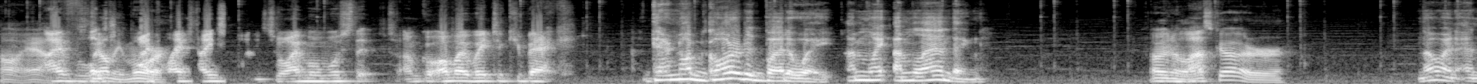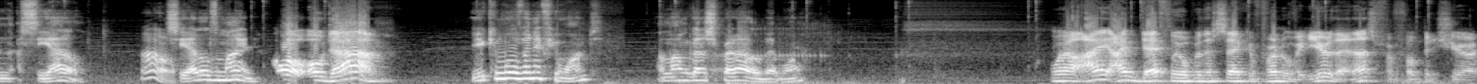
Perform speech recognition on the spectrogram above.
Oh yeah. I've Tell left, me more. I've left Iceland, so I'm almost at. I'm go on my way to Quebec. They're not guarded, by the way. I'm like I'm landing. Oh, in You know? Alaska or? No, in, in Seattle. Oh, Seattle's mine. Oh, oh, damn. You can move in if you want. I'm, I'm gonna spread out a bit more. Well, I, I'm definitely open the second front over here then. That's for flipping sure.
